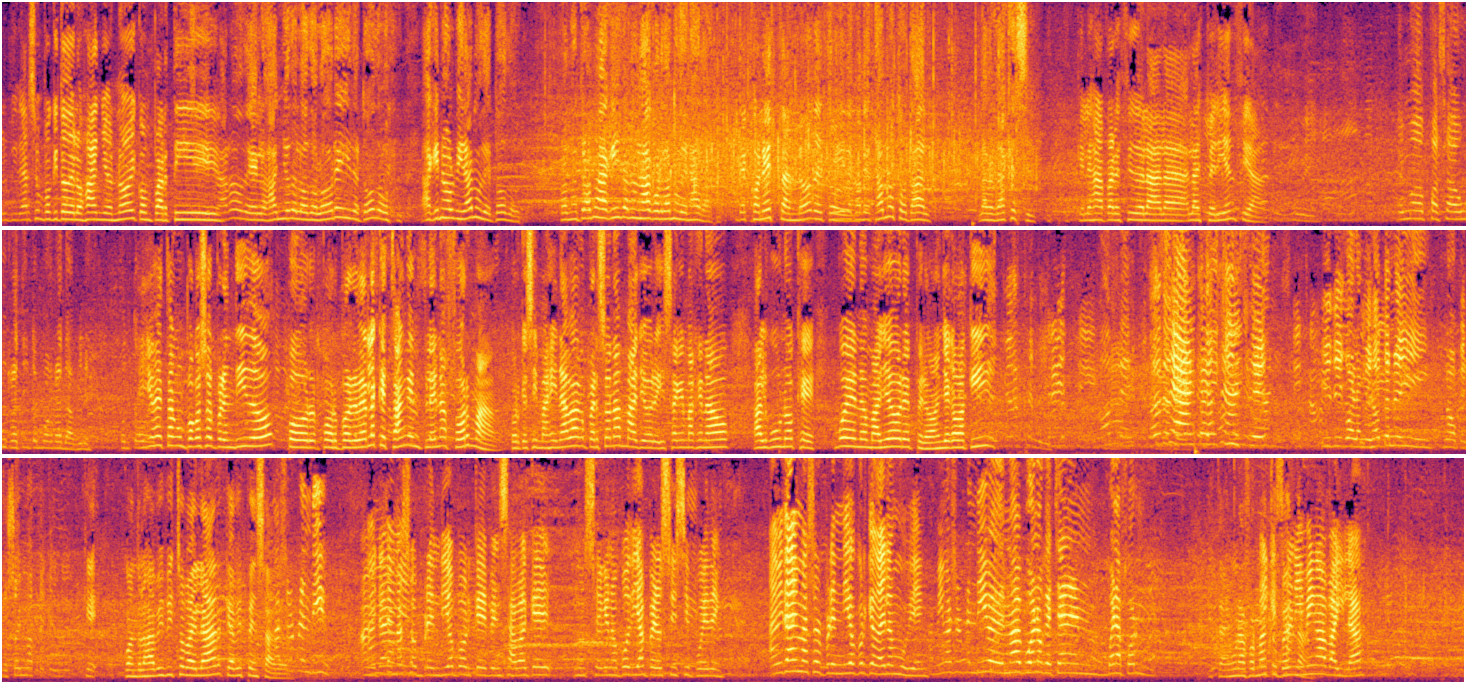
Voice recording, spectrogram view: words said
Olvidarse un poquito de los años, ¿no? Y compartir... Claro, de los años de los dolores y de todo. Aquí nos olvidamos de todo. Cuando entramos aquí ya no nos acordamos de nada. Desconectan, ¿no? De todo. Sí, desconectamos total. La verdad es que sí. ¿Qué les ha parecido la, la- la experiencia? Hemos pasado un ratito muy agradable. Con todo. Ellos están un poco sorprendidos por, por, por verles que están en plena forma, porque se imaginaban personas mayores y se han imaginado algunos que, bueno, mayores, pero han llegado aquí 12 años, 15. Y digo, a lo mejor tenéis... No, pero soy más pequeña. que cuando los habéis visto bailar, ¿qué habéis pensado? sorprendido. A mí también me ha sorprendido porque pensaba que, no sé, que no podían, pero sí, sí pueden. A mí también me ha sorprendido porque bailan muy bien. A mí me ha sorprendido y además bueno que estén en buena forma. Están en una forma Y que se estupenda. animen a bailar.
